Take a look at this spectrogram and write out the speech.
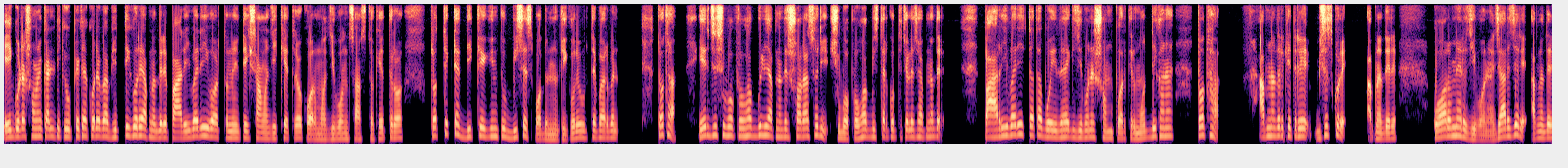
এই গোটা সময়কালটিকে উপেক্ষা করে বা ভিত্তি করে আপনাদের পারিবারিক, অর্থনৈতিক, সামাজিক ক্ষেত্র, কর্মজীবন স্বাস্থ্য ক্ষেত্র প্রত্যেকটা দিক থেকে কিন্তু বিশেষ পদোন্নতি করে উঠতে পারবেন। তথা এর যে শুভ প্রভাবগুলি আপনাদের সরাসরি শুভ প্রভাব বিস্তার করতে চলেছে আপনাদের, পারিবারিক তথা বৈবাহিক জীবনের সম্পর্কের মধ্যিখানে তথা আপনাদের ক্ষেত্রে বিশেষ করে আপনাদের কর্মের জীবনে, যার জেরে আপনাদের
